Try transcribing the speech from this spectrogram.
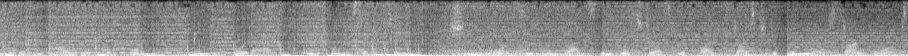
Theater in Hollywood, California, and in 2017, she wore a sequin black sleeveless dress with white stars to the premiere of Star Wars,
